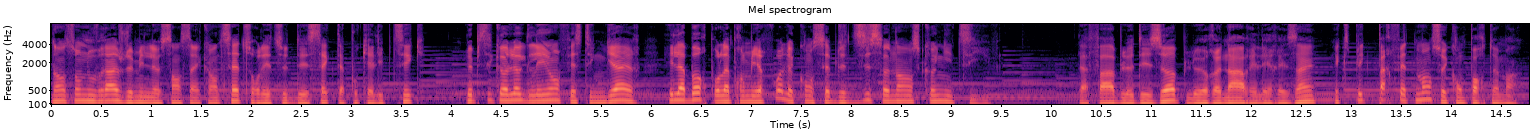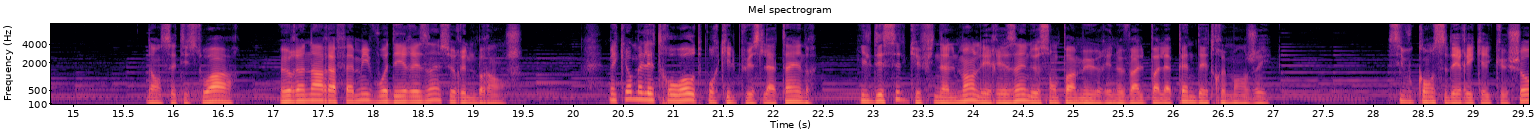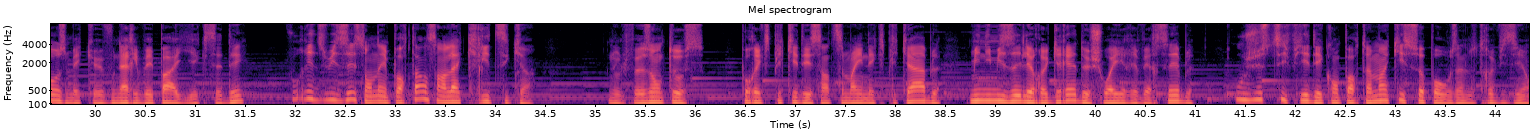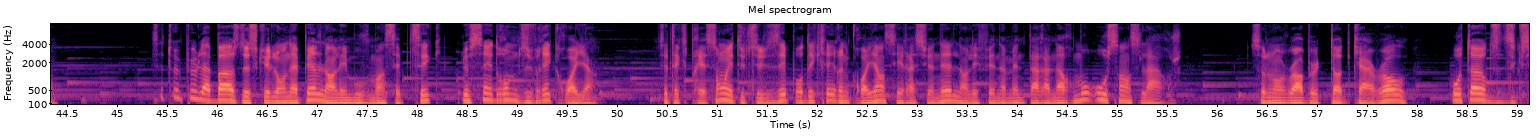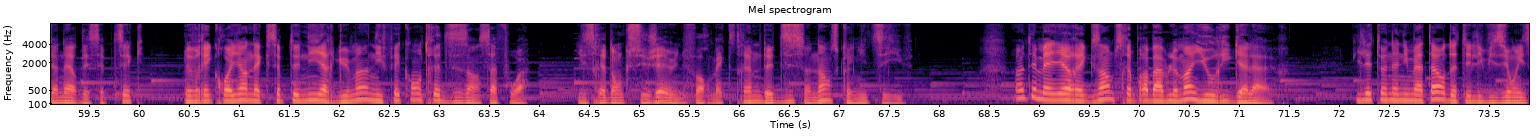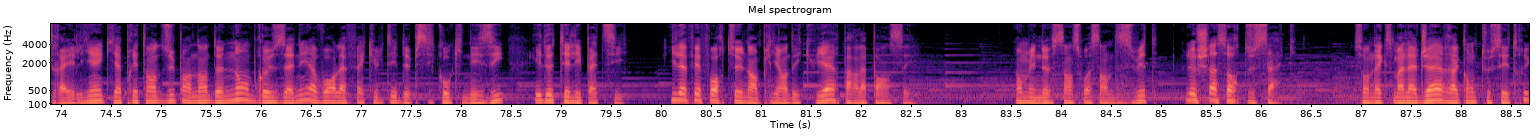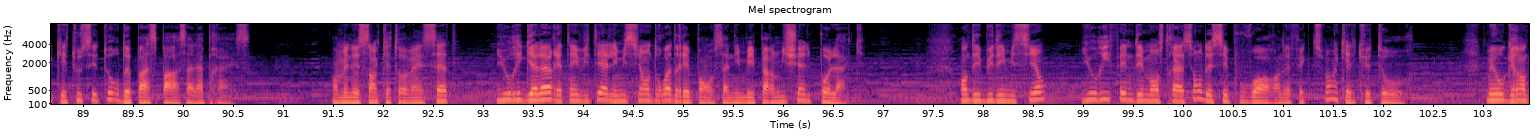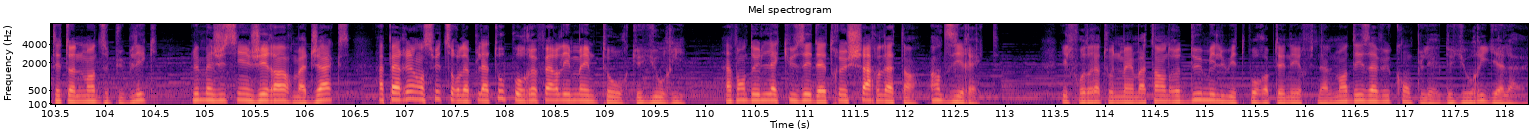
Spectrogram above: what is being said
Dans son ouvrage de 1957 sur l'étude des sectes apocalyptiques, le psychologue Léon Festinger élabore pour la première fois le concept de dissonance cognitive. La fable d'Ésope, le renard et les raisins explique parfaitement ce comportement. Dans cette histoire, un renard affamé voit des raisins sur une branche. Mais comme elle est trop haute pour qu'il puisse l'atteindre, il décide que finalement les raisins ne sont pas mûrs et ne valent pas la peine d'être mangés. Si vous considérez quelque chose mais que vous n'arrivez pas à y excéder, vous réduisez son importance en la critiquant. Nous le faisons tous, pour expliquer des sentiments inexplicables, minimiser les regrets de choix irréversibles ou justifier des comportements qui s'opposent à notre vision. C'est un peu la base de ce que l'on appelle dans les mouvements sceptiques le syndrome du vrai croyant. Cette expression est utilisée pour décrire une croyance irrationnelle dans les phénomènes paranormaux au sens large. Selon Robert Todd Carroll, auteur du Dictionnaire des sceptiques, le vrai croyant n'accepte ni argument ni fait contredisant sa foi. Il serait donc sujet à une forme extrême de dissonance cognitive. Un des meilleurs exemples serait probablement Yuri Geller. Il est un animateur de télévision israélien qui a prétendu pendant de nombreuses années avoir la faculté de psychokinésie et de télépathie. Il a fait fortune en pliant des cuillères par la pensée. En 1978, le chat sort du sac. Son ex-manager raconte tous ses trucs et tous ses tours de passe-passe à la presse. En 1987, Yuri Geller est invité à l'émission Droit de réponse animée par Michel Pollack. En début d'émission, Yuri fait une démonstration de ses pouvoirs en effectuant quelques tours. Mais au grand étonnement du public, le magicien Gérard Majax apparaît ensuite sur le plateau pour refaire les mêmes tours que Yuri, avant de l'accuser d'être charlatan en direct. Il faudra tout de même attendre 2008 pour obtenir finalement des aveux complets de Yuri Geller.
